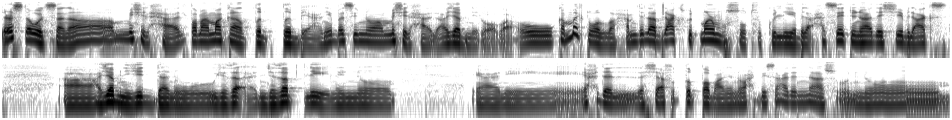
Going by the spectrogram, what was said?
درست أول سنة مش الحال. طبعا ما كان طب طب يعني بس إنه مش الحال عجبني الوضع وكملت والله الحمد لله. بالعكس كنت مرة مبسوط في الكلية. بالع- حسيت إنه هذا الشيء بالعكس آه عجبني جدا وانجذبت ليه. لأنه يعني إحدى الأشياء في الطب طبعا إنه واحد بيساعد الناس وإنه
